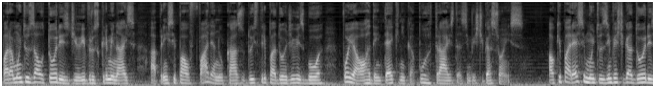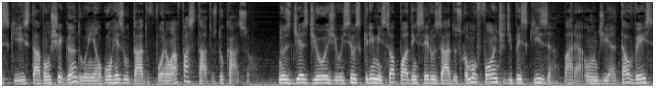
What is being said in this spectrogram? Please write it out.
Para muitos autores de livros criminais, a principal falha no caso do estripador de Lisboa foi a ordem técnica por trás das investigações. Ao que parece, muitos investigadores que estavam chegando em algum resultado foram afastados do caso. Nos dias de hoje, os seus crimes só podem ser usados como fonte de pesquisa para um dia, talvez,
